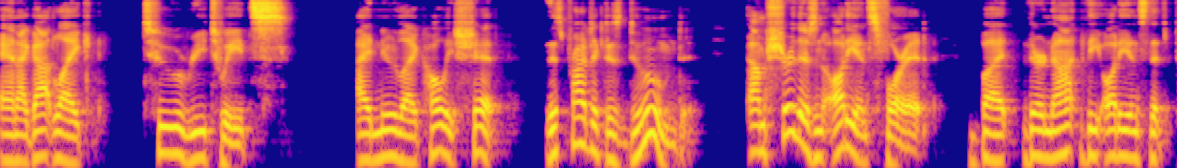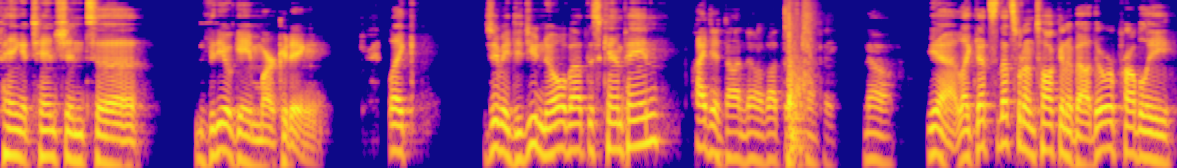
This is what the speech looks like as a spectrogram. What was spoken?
And I got like two retweets. I knew like, "Holy shit, this project is doomed." I'm sure there's an audience for it, but they're not the audience that's paying attention to video game marketing. Like, Jimmy, did you know about this campaign? I did not know about this campaign. No. Yeah, like that's that's what I'm talking about. There were probably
